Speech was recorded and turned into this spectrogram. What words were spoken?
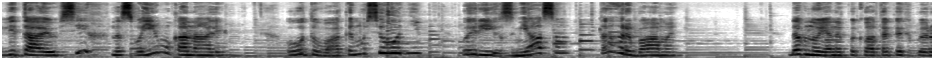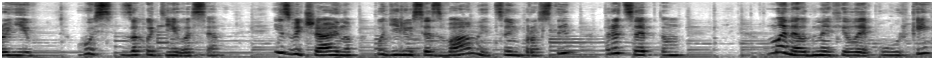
Вітаю всіх на своєму каналі. Готуватиму сьогодні пиріг з м'ясом та грибами. Давно я не пекла таких пирогів, ось захотілося. І, звичайно, поділюся з вами цим простим рецептом. У мене одне філе курки,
